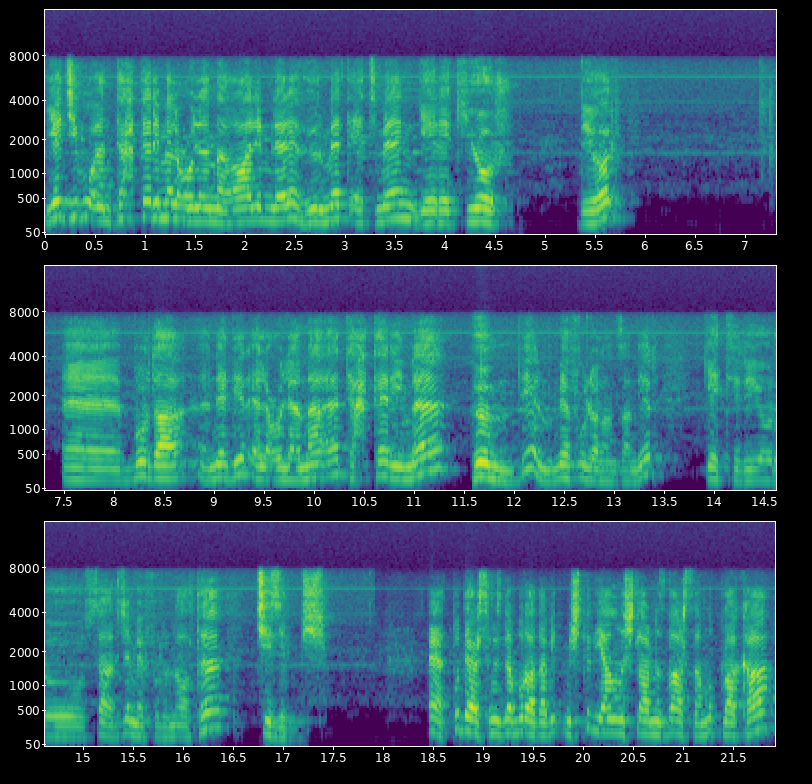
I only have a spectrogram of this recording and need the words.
Yecibu en tehterimel ulema alimlere hürmet etmen gerekiyor diyor. Ee, burada nedir? El ulema'e tehterime hüm değil mi? Mef'ul olan zamir getiriyoruz. Sadece mef'ulun altı çizilmiş. Evet bu dersimiz de burada bitmiştir. Yanlışlarınız varsa mutlaka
